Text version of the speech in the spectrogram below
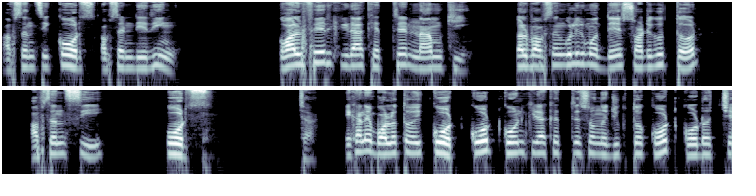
option C course, option D ring. গল্ফের ক্রীড়া ক্ষেত্রের নাম কি? বিকল্প অপশনগুলির মধ্যে সঠিক উত্তর অপশন সি কোর্স আচ্ছা এখানে বলো তো ওই কোর্ট কোর্ট কোন ক্রীড়াক্ষেত্রের সঙ্গে যুক্ত? কোর্ট কোর্ট হচ্ছে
